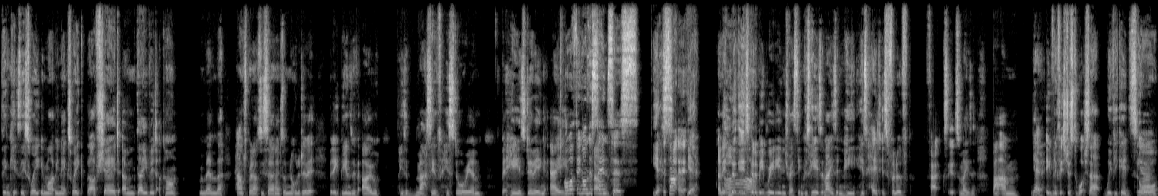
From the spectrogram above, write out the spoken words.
think it's this week. It might be next week that I've shared. Um, David, I can't remember how to pronounce his surname, so I'm not going to do it. But it begins with O. He's a massive historian, but he is doing a Oh, I think on the Um, census. yes. Is that it? Yeah, and it look it's Ah. going to be really interesting because he is amazing. He his head is full of facts. It's amazing. But um, yeah, even if it's just to watch that with your kids Yeah. or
